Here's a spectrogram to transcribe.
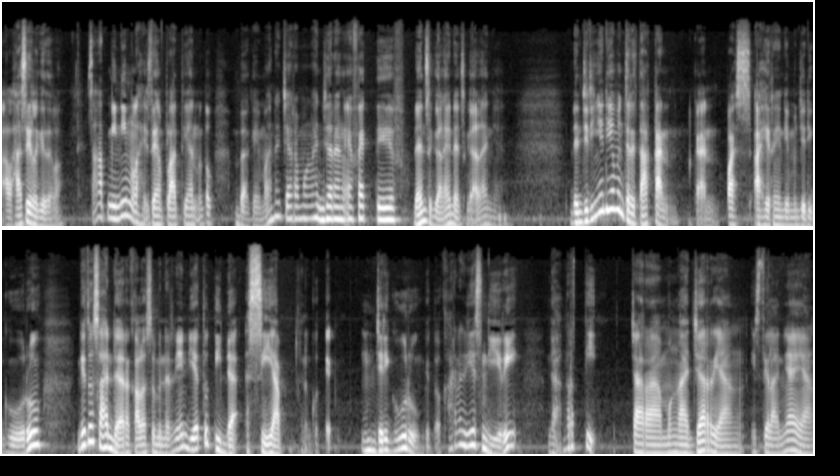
alhasil gitu loh. Sangat minim lah istilah pelatihan untuk bagaimana cara mengajar yang efektif dan segalanya dan segalanya. Dan jadinya dia menceritakan kan pas akhirnya dia menjadi guru, dia tuh sadar kalau sebenarnya dia tuh tidak siap kutip menjadi guru gitu. Karena dia sendiri nggak ngerti cara mengajar yang istilahnya yang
